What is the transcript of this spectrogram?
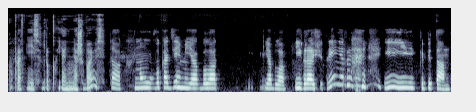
Поправь меня, если вдруг я не ошибаюсь. Так, ну, в академии я была я была и играющий тренер, и, капитан.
